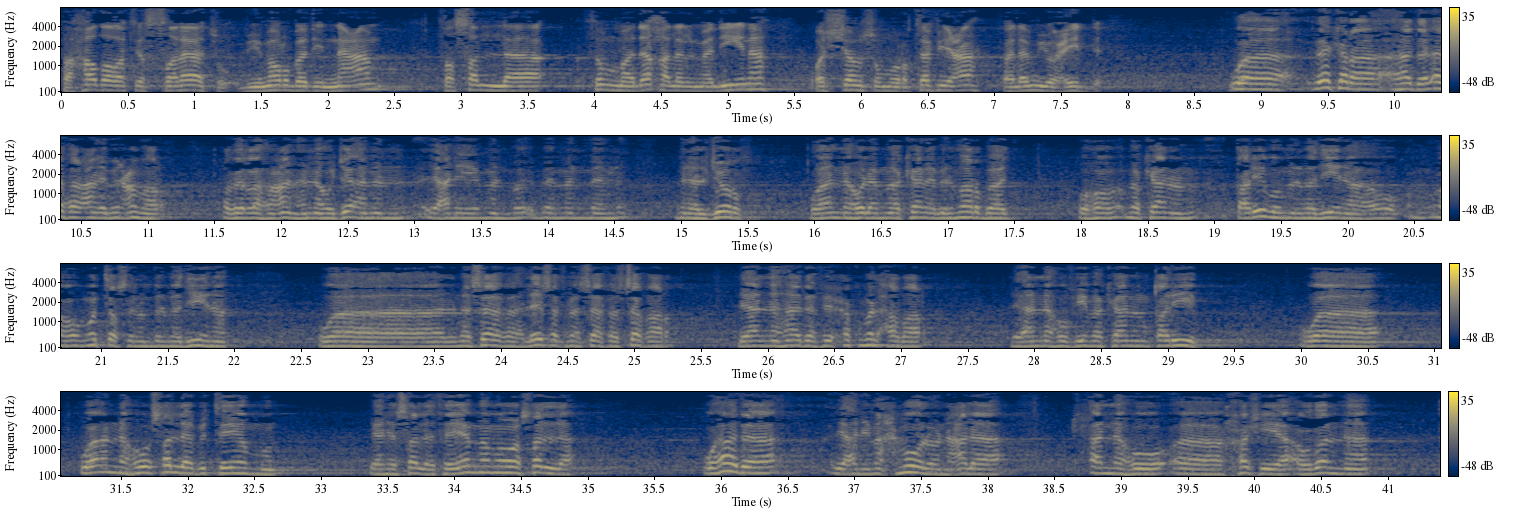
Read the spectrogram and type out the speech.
فحضرت الصلاة بمربد النعم فصلى ثم دخل المدينة والشمس مرتفعة فلم يعد. وذكر هذا الأثر عن ابن عمر رضي الله عنه أنه جاء من يعني من من من, من الجرف وأنه لما كان بالمربد وهو مكان قريب من المدينة أو متصل بالمدينة والمسافة ليست مسافة سفر لأن هذا في حكم الحضر لأنه في مكان قريب و وأنه صلى بالتيمم يعني صلى تيمم وصلى. وهذا يعني محمول على أنه آه، خشي أو ظن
